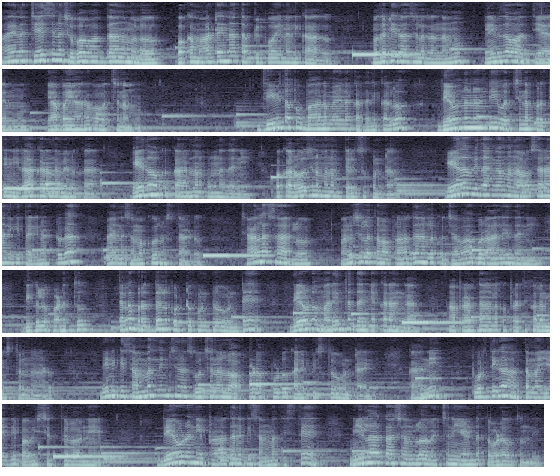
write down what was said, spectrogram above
ఆయన చేసిన శుభవాగ్దానములో ఒక మాటైనా తప్పిపోయినది కాదు. మొదటి రాజుల గ్రంథము ఎనిమిదవ అధ్యాయము యాభై ఆరవ వచనము. జీవితపు భారమైన కదలికలో దేవుని నుండి వచ్చిన ప్రతి నిరాకరణ వెనుక ఏదో ఒక కారణం ఉన్నదని ఒక రోజున మనం తెలుసుకుంటాం. ఏదో విధంగా మన అవసరానికి తగినట్టుగా ఆయన సమకూరుస్తాడు. చాలాసార్లు మనుషులు తమ ప్రార్థనలకు జవాబు రాలేదని దిగులు పడుతూ తల బ్రద్దలు కొట్టుకుంటూ ఉంటే దేవుడు మరింత ధన్యకరంగా ఆ ప్రార్థనలకు ప్రతిఫలం ఇస్తున్నాడు. దీనికి సంబంధించిన సూచనలు అప్పుడప్పుడు కనిపిస్తూ ఉంటాయి. కానీ పూర్తిగా అర్థమయ్యేది భవిష్యత్తులోనే. దేవుడు నీ ప్రార్థనకి సమ్మతిస్తే నీలాకాశంలో వెచ్చని ఎండ తోడవుతుంది.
